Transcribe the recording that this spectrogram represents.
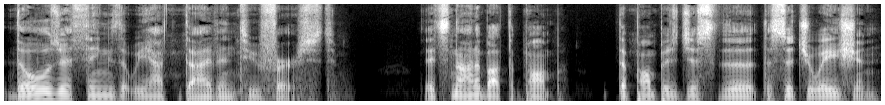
those are things that we have to dive into first. It's not about the pump. The pump is just the, the situation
